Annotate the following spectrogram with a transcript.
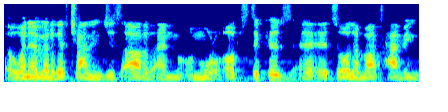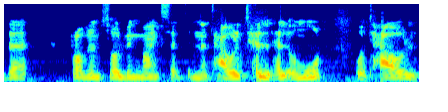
whenever the challenges are and more obstacles uh, it's all about having the problem solving mindset ان تحاول تحل هالامور وتحاول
